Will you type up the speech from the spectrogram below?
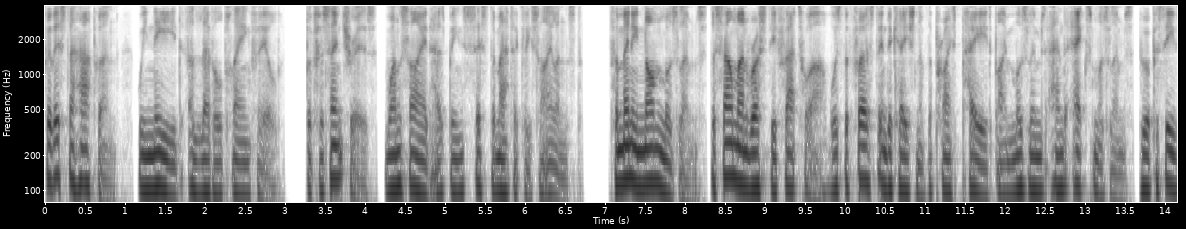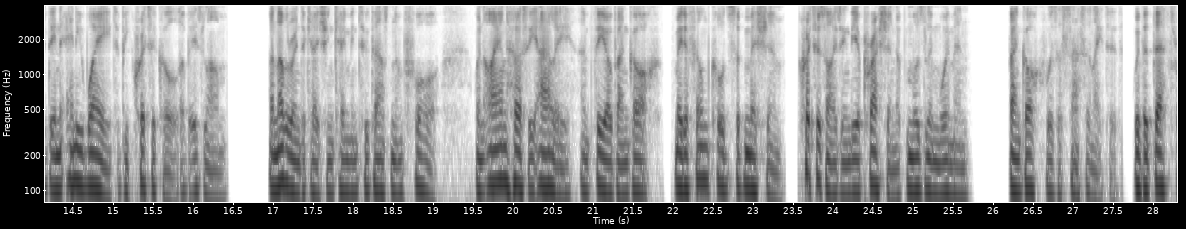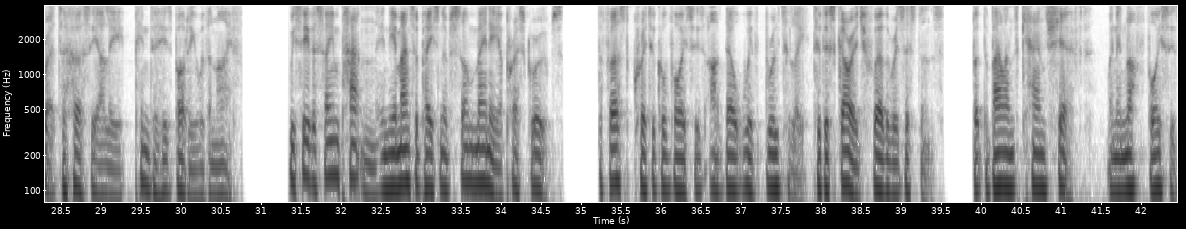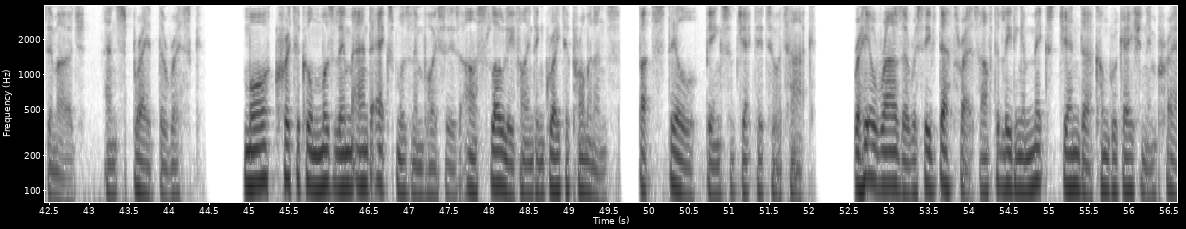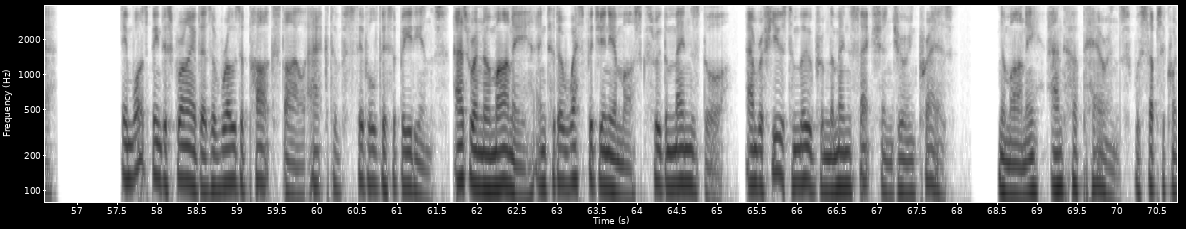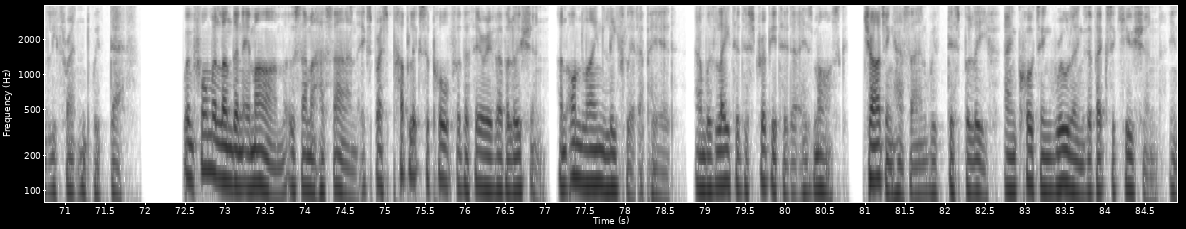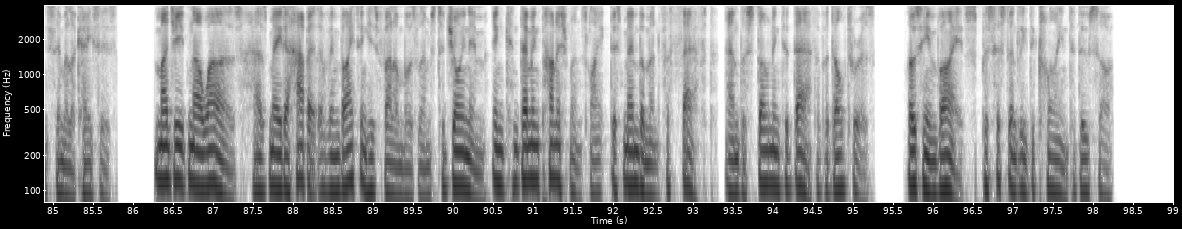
For this to happen, we need a level playing field. But for centuries, one side has been systematically silenced. For many non-Muslims, the Salman Rushdie fatwa was the first indication of the price paid by Muslims and ex-Muslims who are perceived in any way to be critical of Islam. Another indication came in 2004 when Ayaan Hirsi Ali and Theo van Gogh made a film called Submission, criticizing the oppression of Muslim women. Van Gogh was assassinated, with a death threat to Hirsi Ali pinned to his body with a knife. We see the same pattern in the emancipation of so many oppressed groups. The first critical voices are dealt with brutally to discourage further resistance, but the balance can shift when enough voices emerge and spread the risk. More critical Muslim and ex-Muslim voices are slowly finding greater prominence, but still being subjected to attack. Raheel Raza received death threats after leading a mixed-gender congregation in prayer. In what's been described as a Rosa Parks-style act of civil disobedience, Asra Nomani entered a West Virginia mosque through the men's door and refused to move from the men's section during prayers. Nomani and her parents were subsequently threatened with death. When former London Imam Usama Hassan expressed public support for the theory of evolution, an online leaflet appeared and was later distributed at his mosque, charging Hassan with disbelief and quoting rulings of execution in similar cases. Maajid Nawaz has made a habit of inviting his fellow Muslims to join him in condemning punishments like dismemberment for theft and the stoning to death of adulterers. Those he invites persistently decline to do so.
